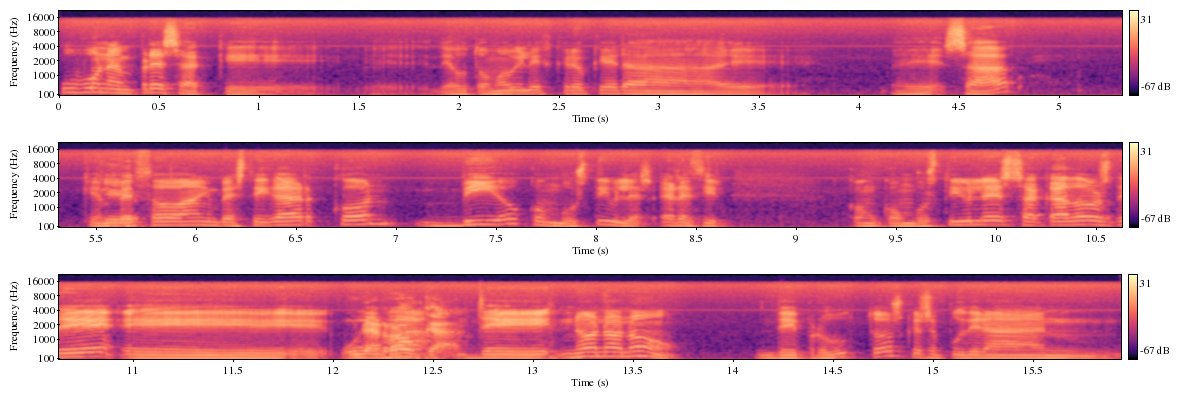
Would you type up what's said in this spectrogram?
hubo una empresa que eh, de automóviles creo que era eh, eh, Saab que Sí. empezó a investigar con biocombustibles es decir con combustibles sacados de eh, Una roca. de no no no de productos que se pudieran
